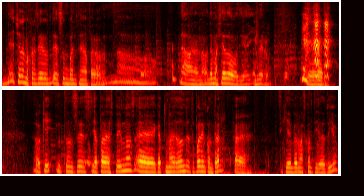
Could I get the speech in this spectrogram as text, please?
De hecho, a lo mejor es un buen tema, pero no. No, no, no, demasiado odio ahí, pero. pero bueno. Ok, entonces ya para despedirnos, eh, Gatuma, ¿de dónde te pueden encontrar? Para si quieren ver más contenido tuyo.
